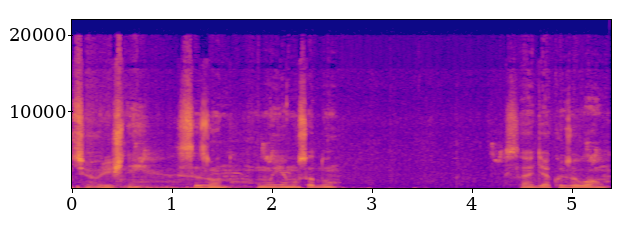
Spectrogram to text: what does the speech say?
цьогорічний сезон у моєму саду. Все, дякую за увагу.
